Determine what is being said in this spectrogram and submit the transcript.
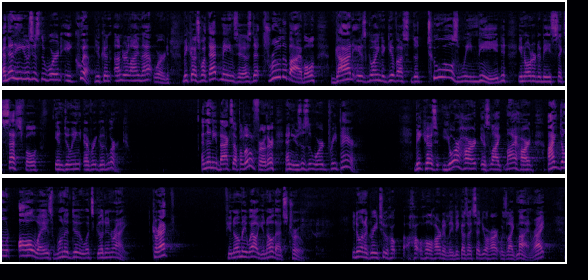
And then he uses the word equip. You can underline that word because what that means is that through the Bible, God is going to give us the tools we need in order to be successful in doing every good work. And then he backs up a little further and uses the word prepare. Because your heart is like my heart. I don't always want to do what's good and right. Correct? If you know me well, you know that's true. You don't agree too wholeheartedly because I said your heart was like mine, right?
